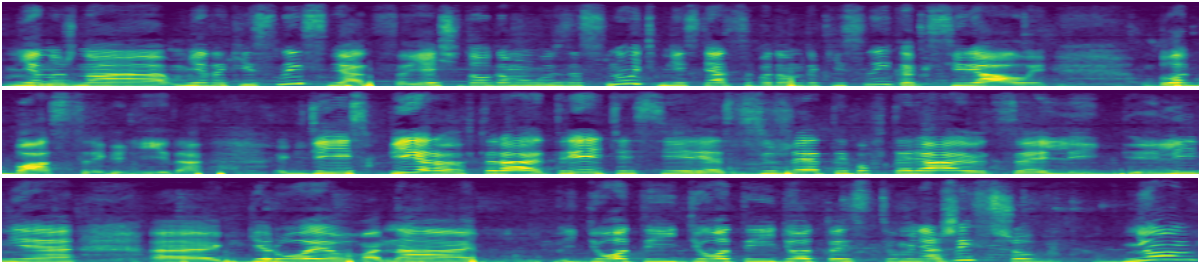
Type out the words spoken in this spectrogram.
Мне нужно... Мне такие сны снятся. Я еще долго могу заснуть. Мне снятся потом такие сны, как сериалы, блокбастеры какие-то, где есть первая, вторая, третья серия. Сюжеты повторяются. ли- линия э, героев, она идет и идет и идет. То есть у меня жизнь, что днем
